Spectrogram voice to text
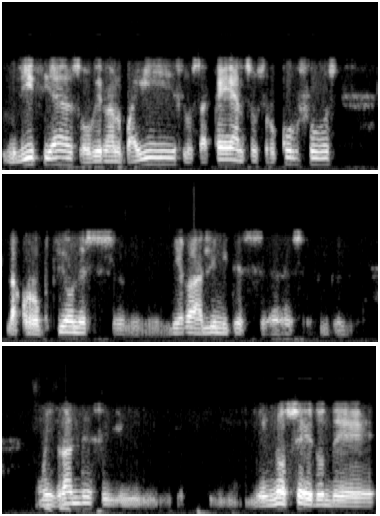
milicias gobiernan el país lo saquean sus recursos la corrupción es, llega a límites muy grandes y, no sé dónde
